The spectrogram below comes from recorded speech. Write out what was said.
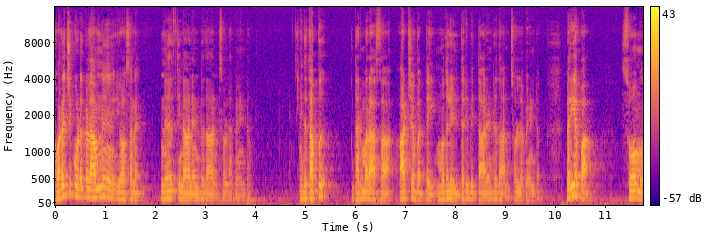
குறைச்சி கொடுக்கலாம்னு யோசனை. நிறுத்தினான் என்று தான் சொல்ல வேண்டும். இது தப்பு. தர்மராசா ஆட்சேபத்தை முதலில் தெரிவித்தார் என்று தான் சொல்ல வேண்டும். பெரியப்பா சோமு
